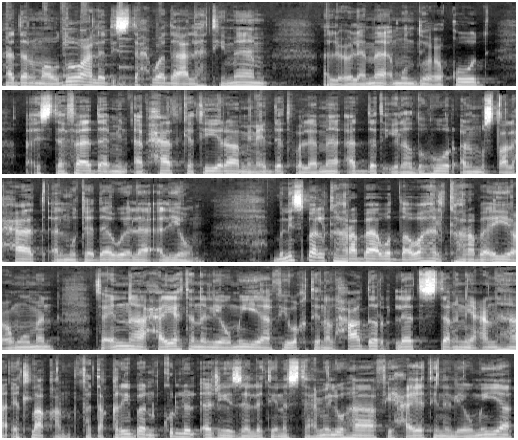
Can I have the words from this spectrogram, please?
هذا الموضوع الذي استحوذ على اهتمام العلماء منذ عقود استفاد من أبحاث كثيرة من عدة علماء أدت إلى ظهور المصطلحات المتداولة اليوم. بالنسبة للكهرباء والظواهر الكهربائية عموما فإنها حياتنا اليومية في وقتنا الحاضر لا تستغني عنها إطلاقا فتقريبا كل الأجهزة التي نستعملها في حياتنا اليومية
